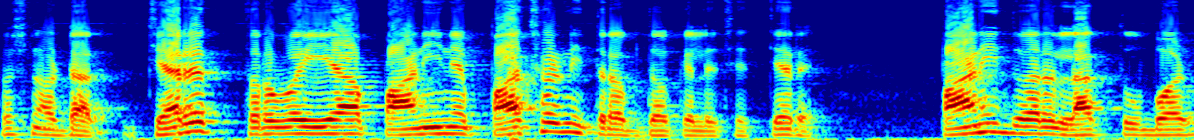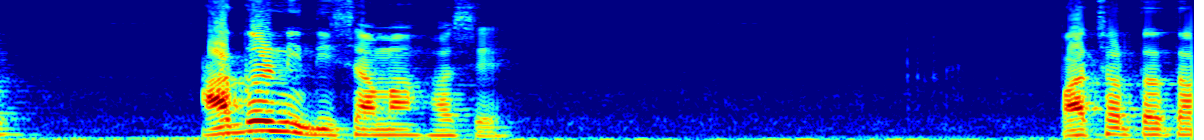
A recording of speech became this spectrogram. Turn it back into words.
પ્રશ્ન અઢાર. જ્યારે તરવૈયા પાણીને પાછળની તરફ ધકેલે છે, ત્યારે પાણી દ્વારા લાગતું બળ આગળની દિશામાં હશે. પાછળ તરતા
